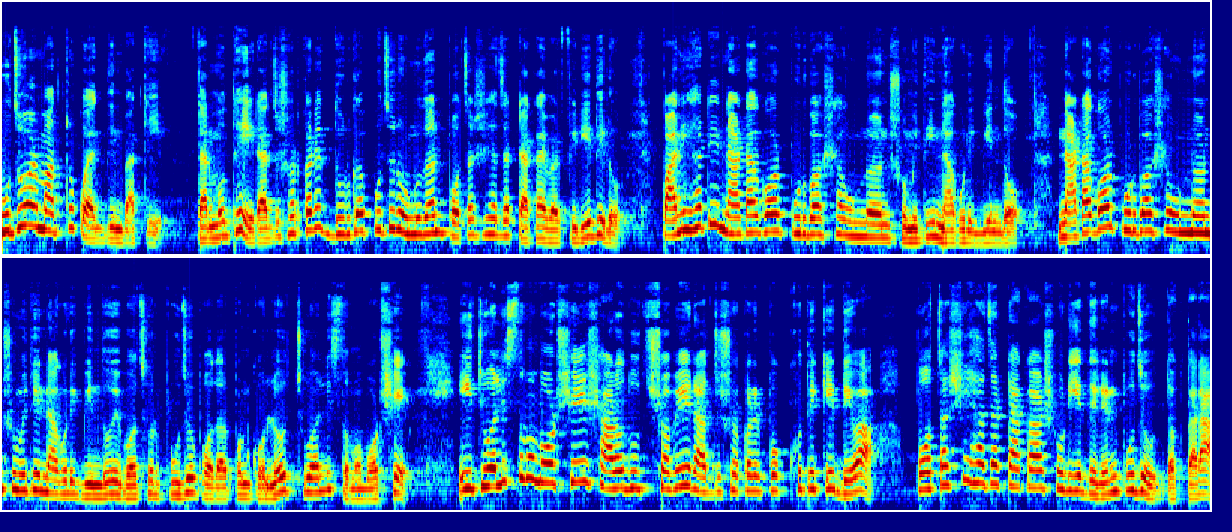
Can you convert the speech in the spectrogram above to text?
পুজো আর মাত্র কয়েকদিন বাকি। তার মধ্যেই রাজ্য সরকারের দুর্গাপুজোর অনুদান পঁচাশি হাজার টাকা এবার ফিরিয়ে দিল। পানিহাটি নাটাগড় পূর্বাশা উন্নয়ন সমিতির নাগরিকবৃন্দ। নাটাগড় পূর্বাশা উন্নয়ন সমিতির নাগরিকবৃন্দ এবছর পুজো পদার্পণ করল চুয়াল্লিশতম বর্ষে। এই চুয়াল্লিশতম বর্ষে শারদ উৎসবে রাজ্য সরকারের পক্ষ থেকে দেওয়া পঁচাশি হাজার টাকা সরিয়ে দিলেন পুজো উদ্যোক্তারা।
